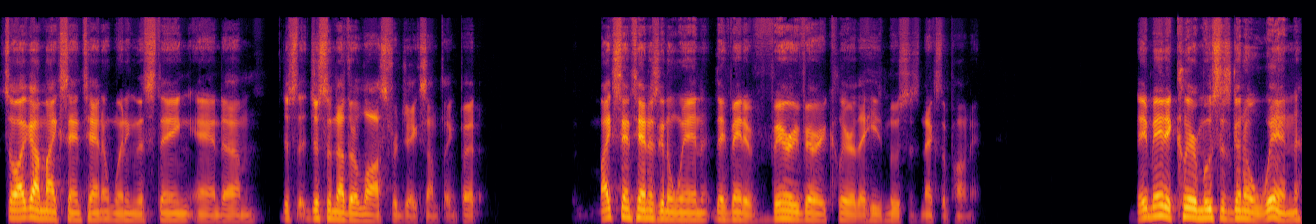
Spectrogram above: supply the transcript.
So I got Mike Santana winning this thing, and um, just just another loss for Jake something. But Mike Santana is going to win. They've made it very very clear that he's Moose's next opponent. They made it clear Moose is going to win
